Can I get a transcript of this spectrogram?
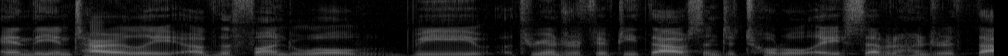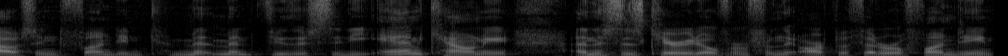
and the entirety of the fund will be 350,000 to total a 700,000 funding commitment through the city and county. And this is carried over from the ARPA federal funding.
